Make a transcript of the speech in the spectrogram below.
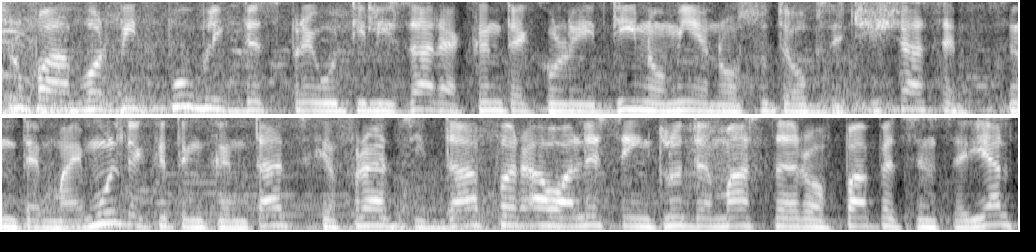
Trupa a vorbit public despre utilizarea cântecului din 1986. Suntem mai mult decât încântați că frații Duffer au ales să includă Master of Puppets în serial,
